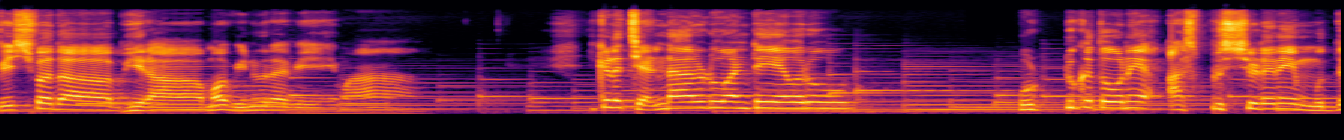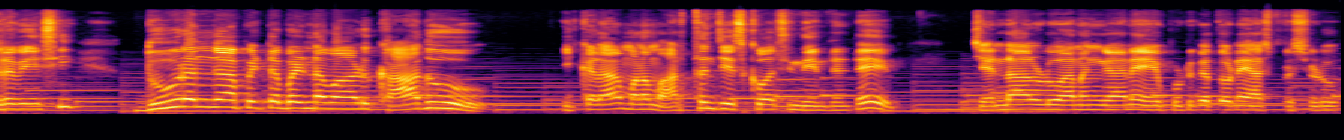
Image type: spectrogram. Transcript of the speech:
విశ్వదాభిరామ వినురవేమ. ఇక్కడ చెండాలుడు అంటే ఎవరు? పుట్టుకతోనే అస్పృశ్యుడనే ముద్ర వేసి దూరంగా పెట్టబడినవాడు కాదు. ఇక్కడ మనం అర్థం చేసుకోవాల్సింది ఏంటంటే చండాలుడు అనగానే పుట్టుకతోనే అస్పృశ్యుడు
